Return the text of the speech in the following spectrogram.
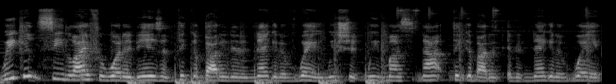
We can see life for what it is and think about it in a negative way. We should we must not think about it in a negative way.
